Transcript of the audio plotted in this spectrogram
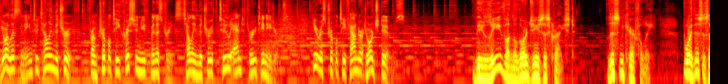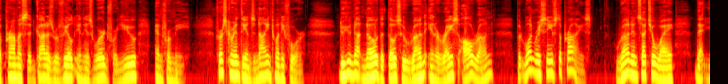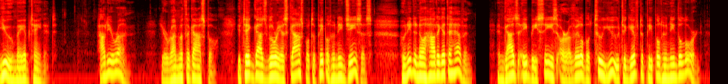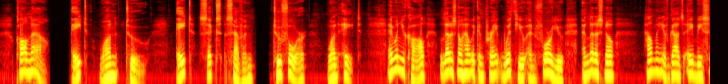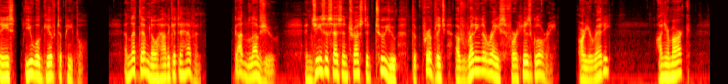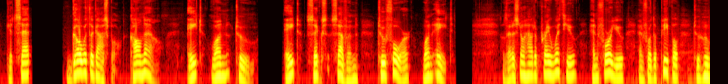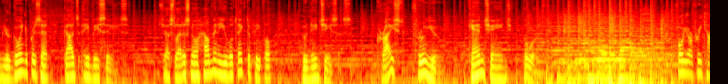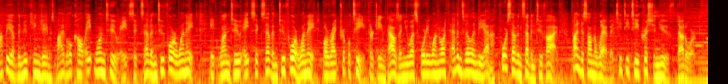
You're listening to Telling the Truth from Triple T Christian Youth Ministries, telling the truth to and through teenagers. Here is Triple T founder George Dooms. Believe on the Lord Jesus Christ. Listen carefully. Boy, this is a promise that God has revealed in his word for you and for me. 1 Corinthians 9:24 Do you not know that those who run in a race all run, but one receives the prize? Run in such a way that you may obtain it. How do you run? You run with the gospel. You take God's glorious gospel to people who need Jesus, who need to know how to get to heaven. And God's ABCs are available to you to give to people who need the Lord. Call now, 812-867-2418. And when you call, let us know how we can pray with you and for you, and let us know how many of God's ABCs you will give to people and let them know how to get to heaven. God loves you, and Jesus has entrusted to you the privilege of running the race for his glory. Are you ready? On your mark, get set, go with the gospel. Call now, 812-867-2418. Let us know how to pray with you and for you and for the people to whom you're going to present God's ABCs. Just let us know how many you will take to people who need Jesus. Christ, through you, can change the world. For your free copy of the New King James Bible, call 812-867-2418, 812-867-2418, or write Triple T, 13000 US 41 North, Evansville, Indiana, 47725. Find us on the web at tttchristianyouth.org.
